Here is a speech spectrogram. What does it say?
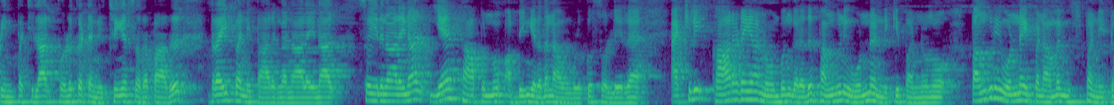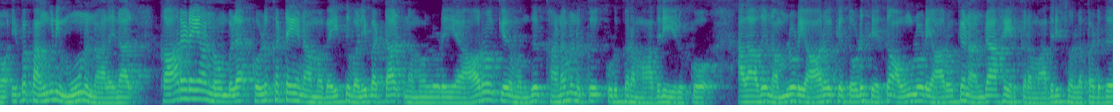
பின்பற்றினால் கொழுக்கட்டை நிச்சயம் சொதப்பாது. ட்ரை பண்ணி பாருங்கள் நாளை நாள். ஸோ இது நாளை நாள் ஏன் சாப்பிட்ணும் அப்படிங்கிறத நான் உங்களுக்கு சொல்லிடுறேன். ஆக்சுவலி காரடையா நோம்புங்கிறது பங்குனி ஒன்று அன்னைக்கு பண்ணணும். பங்குனி ஒன்றை இப்போ நாம் மிஸ் பண்ணிட்டோம். இப்போ பங்குனி மூணு நாளை நாள். காரடையான் நோம்பில் கொழுக்கட்டையை நாம் வைத்து வழிபட்டால் நம்மளுடைய ஆரோக்கியம் வந்து கணவனுக்கு கொடுக்குற மாதிரி இருக்கும் அதாவது நம்மளுடைய ஆரோக்கியத்தோடு சேர்த்து அவங்களுடைய ஆரோக்கியம் நன்றாக இருக்கிற மாதிரி சொல்லப்படுது.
